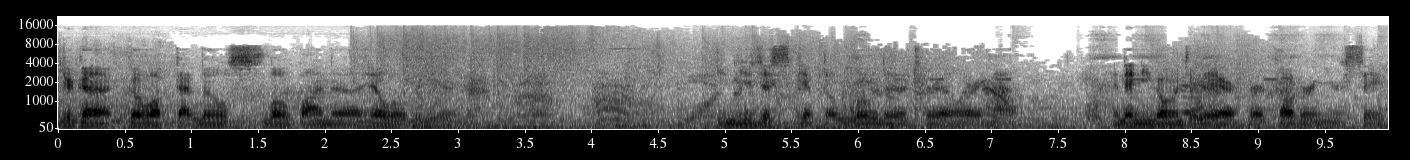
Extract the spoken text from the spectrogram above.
You're gonna go up that little slope on the hill over here. And you just skipped a load of the trail right now. And then you go into there for a cover and you're safe.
